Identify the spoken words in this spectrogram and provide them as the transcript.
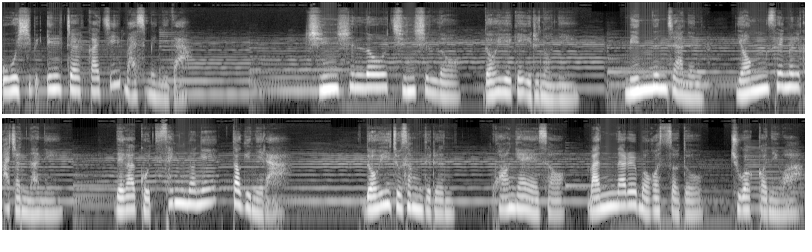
51절까지 말씀입니다. 진실로 진실로 너희에게 이르노니 믿는 자는 영생을 가졌나니 내가 곧 생명의 떡이니라. 너희 조상들은 광야에서 만나를 먹었어도 죽었거니와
